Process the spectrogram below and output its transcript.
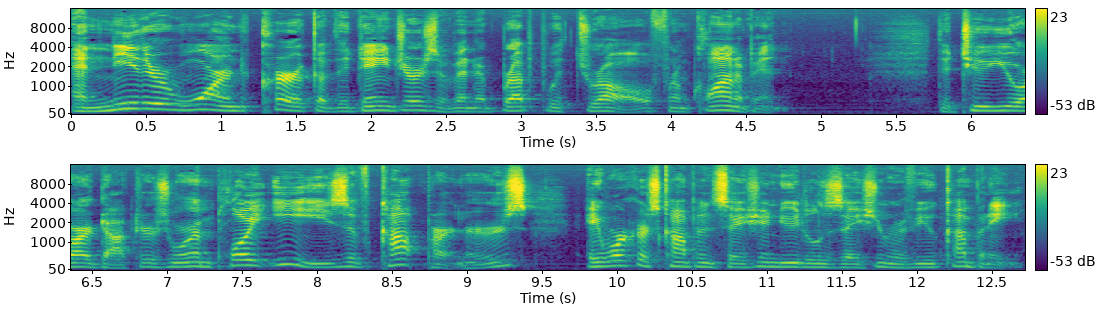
and neither warned Kirk of the dangers of an abrupt withdrawal from Klonopin. The two UR doctors were employees of Comp Partners, a workers' compensation utilization review company.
